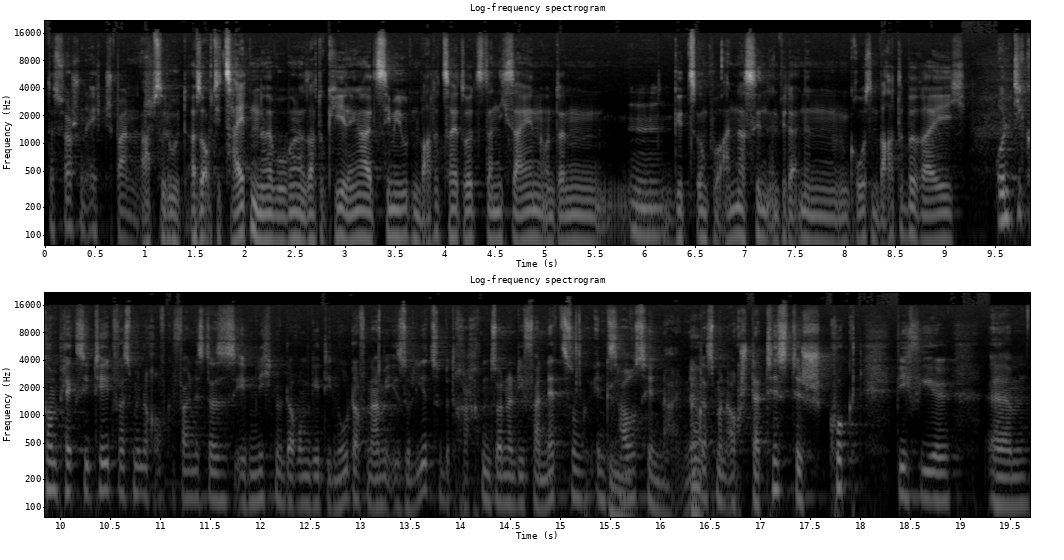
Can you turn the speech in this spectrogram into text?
das war schon echt spannend. Absolut. Also auch die Zeiten, ne, wo man dann sagt, okay, länger als zehn Minuten Wartezeit soll es dann nicht sein und dann mhm. geht es irgendwo anders hin, entweder in einen großen Wartebereich. Und die Komplexität, was mir noch aufgefallen ist, dass es eben nicht nur darum geht, die Notaufnahme isoliert zu betrachten, sondern die Vernetzung ins genau. Haus hinein. Ne? Ja. Dass man auch statistisch guckt, wie viel ähm,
